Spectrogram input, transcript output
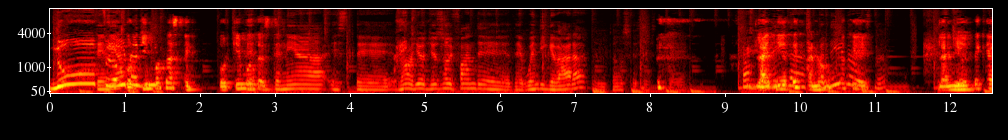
No, Tenía- pero ¿Por quién votaste? ¿Por quién te- votaste? tenía, este, no, yo, yo soy fan de, de Wendy Guevara, entonces, este, La perdidas, perdidas, ¿no? La biblioteca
